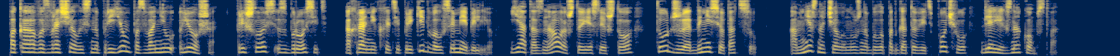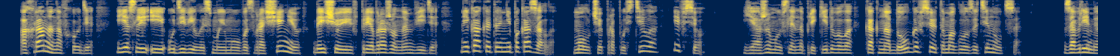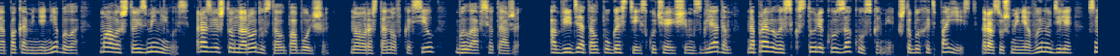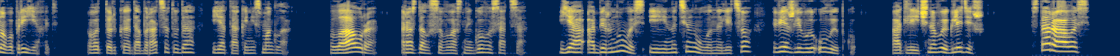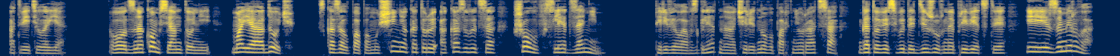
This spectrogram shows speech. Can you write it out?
Пока возвращалась на прием, позвонил Лёша. Пришлось сбросить. Охранник хоть и прикидывался мебелью, я-то знала, что если что, тут же донесет отцу. А мне сначала нужно было подготовить почву для их знакомства. Охрана на входе, если и удивилась моему возвращению, да еще и в преображенном виде, никак это не показала, молча пропустила и все. Я же мысленно прикидывала, как надолго все это могло затянуться. За время, пока меня не было, мало что изменилось, разве что народу стало побольше, но расстановка сил была все та же. Обведя толпу гостей скучающим взглядом, направилась к столику с закусками, чтобы хоть поесть, раз уж меня вынудили снова приехать. Вот только добраться туда я так и не смогла. «Лаура!» — раздался властный голос отца. Я обернулась и натянула на лицо вежливую улыбку, «Отлично выглядишь». «Старалась», — ответила я. «Вот знакомься, Антоний, моя дочь», — сказал папа мужчине, который, оказывается, шел вслед за ним. Перевела взгляд на очередного партнера отца, готовясь выдать дежурное приветствие, и замерла.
